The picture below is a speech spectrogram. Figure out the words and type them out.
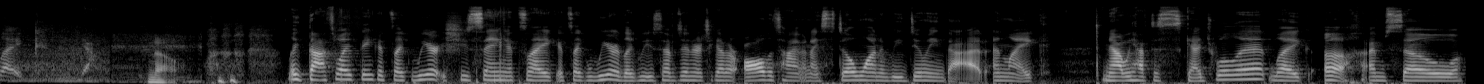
Like, yeah. No. Like that's why I think it's like weird. She's saying it's like it's like weird. Like we used to have dinner together all the time, and I still want to be doing that. And like now we have to schedule it. Like ugh, I'm so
